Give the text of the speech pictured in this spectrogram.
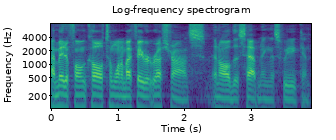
I made a phone call to one of my favorite restaurants and all this happening this week. And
